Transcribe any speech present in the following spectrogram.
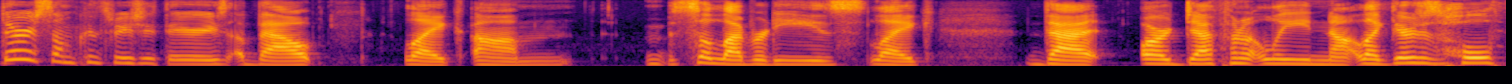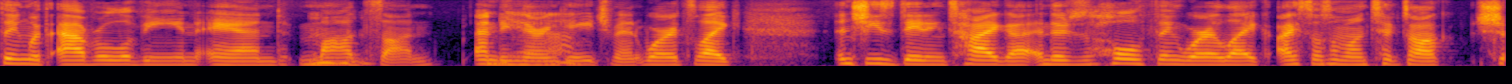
there are some conspiracy theories about like um celebrities like that are definitely not like there's this whole thing with Avril Lavigne and Mod Sun ending their Mm-hmm. Engagement where it's like and she's dating Tyga and there's this whole thing where like I saw someone on TikTok sh-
